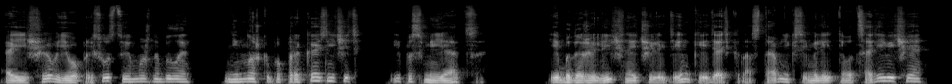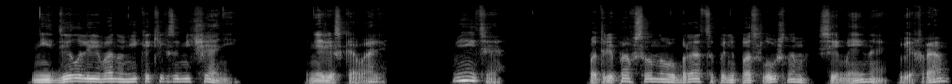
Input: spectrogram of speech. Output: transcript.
А еще в его присутствии можно было немножко попроказничать и посмеяться. Ибо даже личная челединка и дядька-наставник семилетнего царевича не делали Ивану никаких замечаний. Не рисковали. «Митя, Потрепав сонного братца по непослушным, семейно, вихрам,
